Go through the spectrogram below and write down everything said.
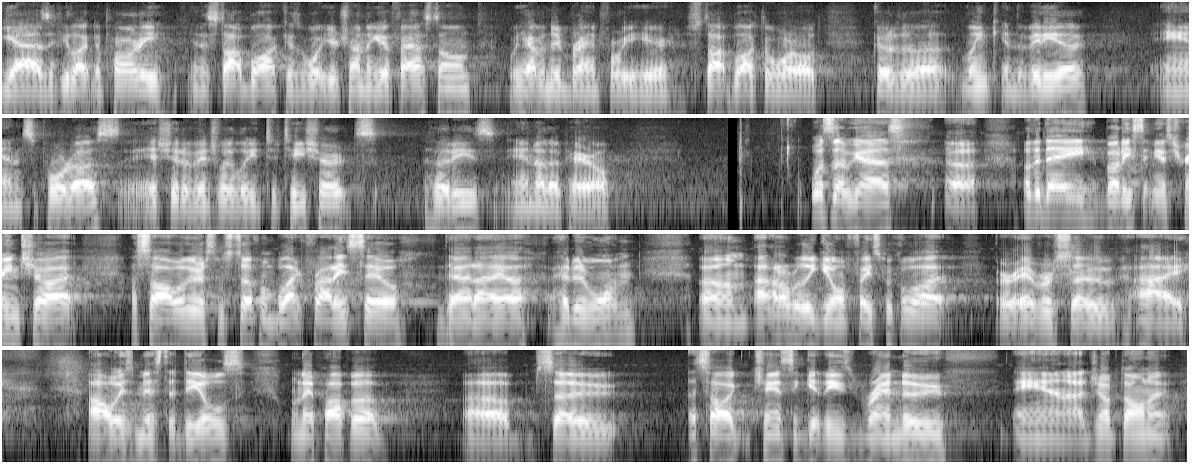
Guys, if you like to party and the stock block is what you're trying to go fast on, we have a new brand for you here, Stock Block the World. Go to the link in the video and support us. It should eventually lead to t-shirts, hoodies, and other apparel. What's up guys? Uh, other day, buddy sent me a screenshot. I saw there was some stuff on Black Friday sale that I uh, had been wanting. Um, I don't really get on Facebook a lot or ever, so I, I always miss the deals when they pop up. Uh, so I saw a chance to get these brand new and I jumped on it.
